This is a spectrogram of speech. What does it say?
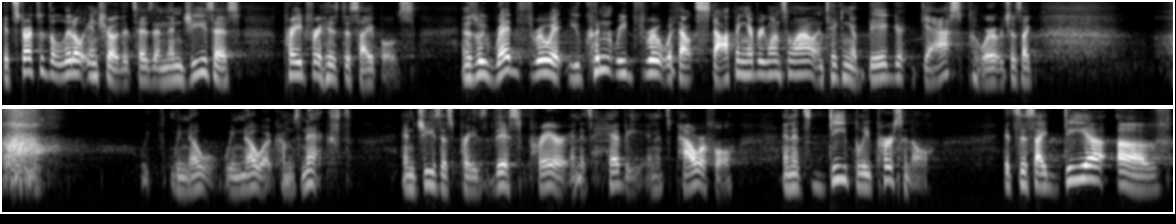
It starts with a little intro that says, And then Jesus prayed for his disciples. And as we read through it, you couldn't read through it without stopping every once in a while and taking a big gasp where it was just like, we, we, know, we know what comes next. And Jesus prays this prayer, and it's heavy and it's powerful and it's deeply personal. It's this idea of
